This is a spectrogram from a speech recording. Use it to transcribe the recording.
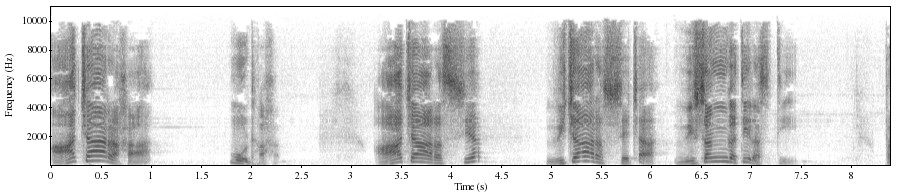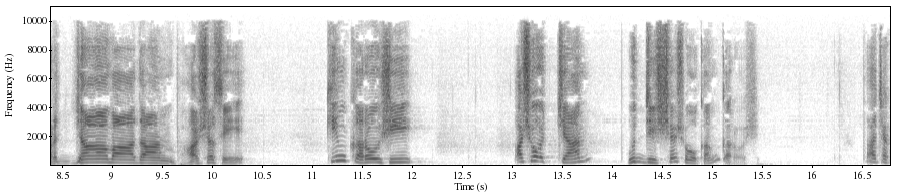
आचारः मूढः आचारस्य विचारस्य च विसङ्गतिरस्ति प्रज्ञावादान् भाषसे किं करोषि अशोच्यान् उद्दिश्य शोकं करोषि तथा च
